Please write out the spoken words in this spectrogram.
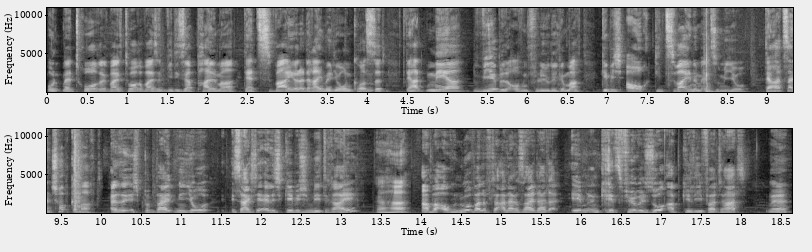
und mehr Tore. Weil Tore weiß nicht, wie dieser Palmer, der 2 oder 3 Millionen kostet, der hat mehr Wirbel auf dem Flügel gemacht. Gebe ich auch die 2 in einem Enzo Mio. Der hat seinen Job gemacht. Also ich bei Mio, ich sage dir ehrlich, gebe ich ihm die 3. Aha. Aber auch nur, weil auf der anderen Seite halt eben ein Chris Führig so abgeliefert hat. Ne?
